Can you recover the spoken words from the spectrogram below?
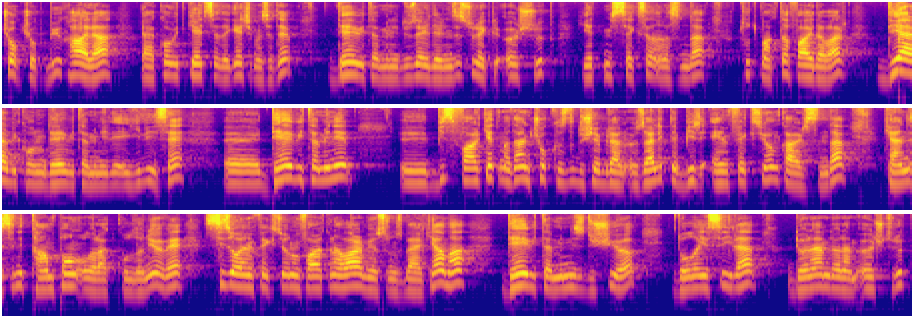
çok çok büyük. Hala yani Covid geçse de geçmese de D vitamini düzeylerinizi sürekli ölçtürüp 70-80 arasında tutmakta fayda var. Diğer bir konu D vitamini ile ilgili ise e, D vitamini biz fark etmeden çok hızlı düşebilen özellikle bir enfeksiyon karşısında kendisini tampon olarak kullanıyor ve siz o enfeksiyonun farkına varmıyorsunuz belki ama D vitamininiz düşüyor. Dolayısıyla dönem dönem ölçtürüp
